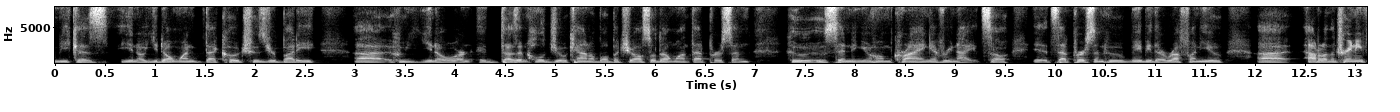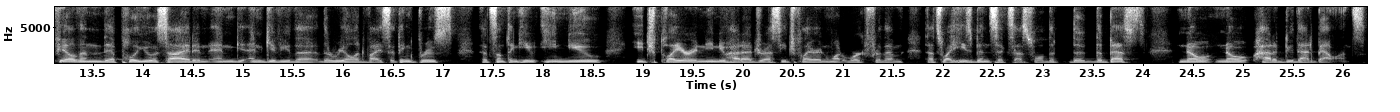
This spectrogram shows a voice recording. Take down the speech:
because you know you don't want that coach who's your buddy uh, who you know or doesn't hold you accountable, but you also don't want that person who, who's sending you home crying every night. So it's that person who maybe they're rough on you uh, out on the training field, and they pull you aside and and and give you the the real advice. I think Bruce, that's something he he knew each player and he knew how to address each player and what worked for them. That's why he's been successful. The the the best know know how to do that balance.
